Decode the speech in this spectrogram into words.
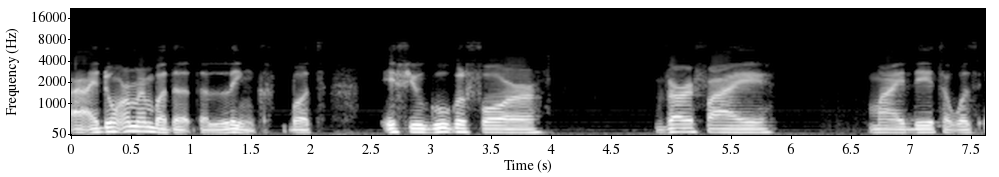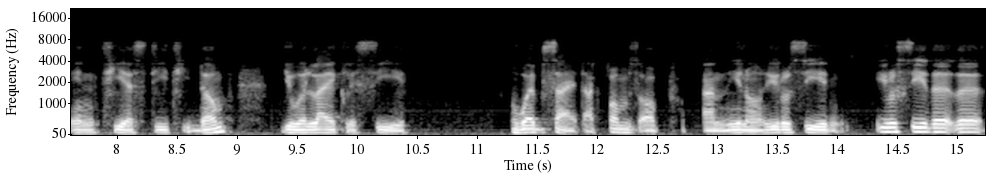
I don't remember the, the link, but if you Google for verify my data was in TSTT dump, you will likely see a website that comes up and you know you'll see you'll see the the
